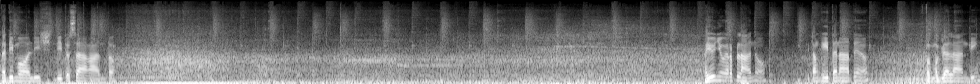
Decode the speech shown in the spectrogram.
na demolish dito sa kanto. Ayun yung aeroplano. oh. Kitang-kita natin, oh. Pag magla-landing.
